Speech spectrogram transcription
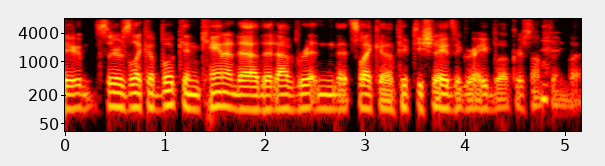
to. So there's like a book in Canada that I've written that's like a Fifty Shades of Grey book or something. But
